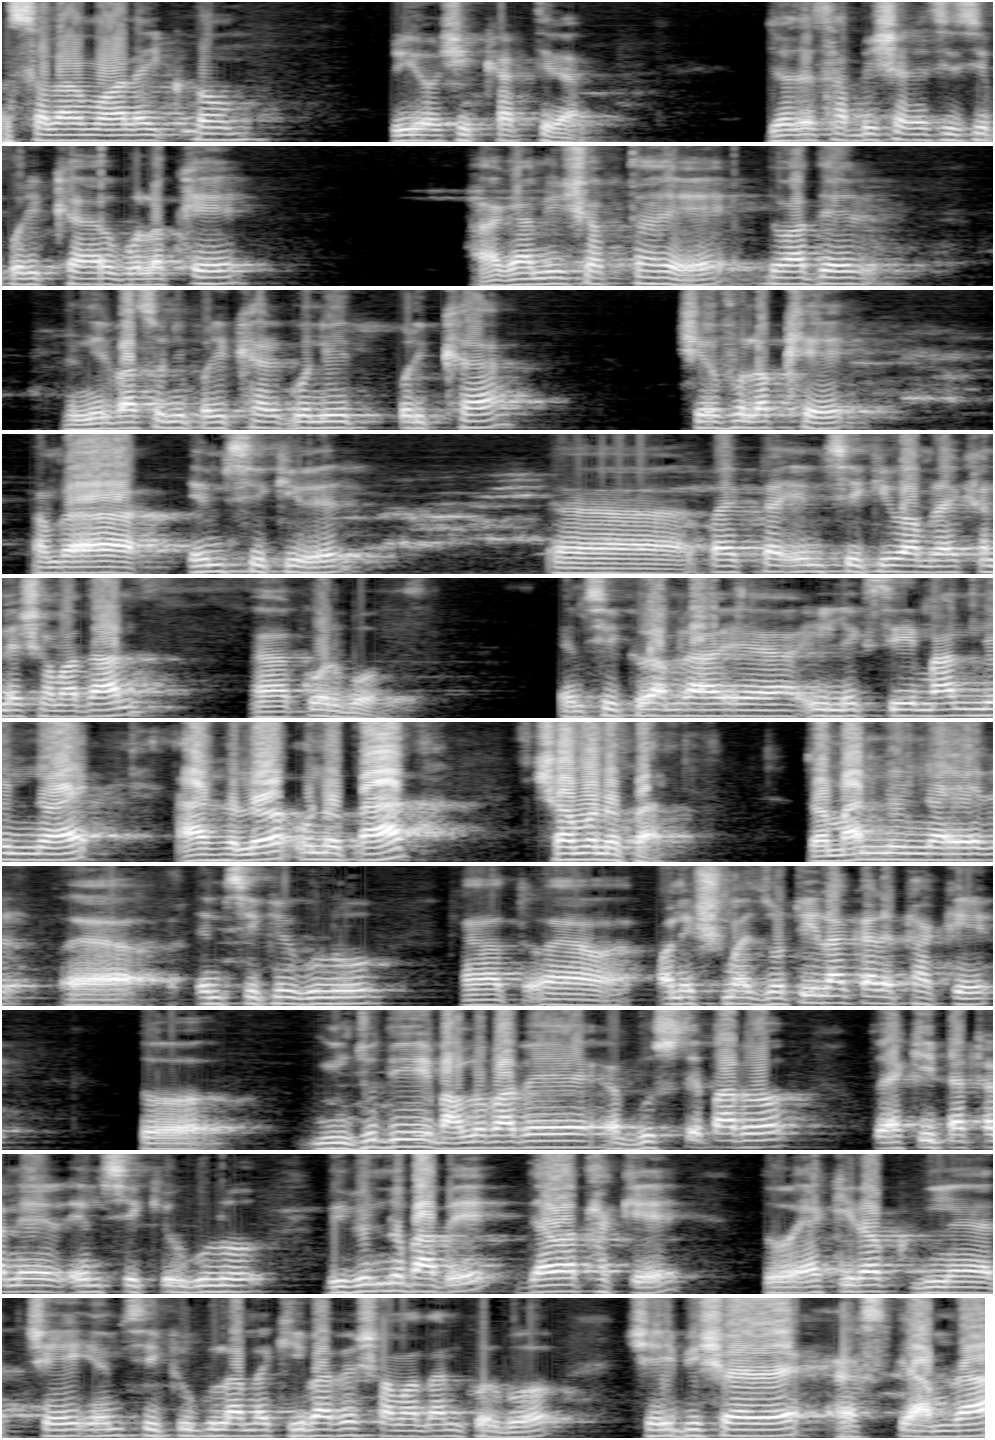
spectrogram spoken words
আসসালামু আলাইকুম প্রিয় শিক্ষার্থীরা। দু হাজার ছাব্বিশ সালে এসএসসি পরীক্ষা উপলক্ষে আগামী সপ্তাহে তোমাদের নির্বাচনী পরীক্ষার গণিত পরীক্ষা সে উপলক্ষে আমরা এমসিকিউ এর কয়েকটা এমসিকিউ আমরা এখানে সমাধান করব। এমসিকিউ আমরা আহ, ই লিখছি মান নির্ণয় আর হলো অনুপাত সমানুপাত। তো মান নির্ণয়ের এমসিকিউগুলো অনেক সময় জটিল আকারে থাকে। তো যদি ভালোভাবে বুঝতে পারো, তো একই প্যাটার্নের এমসিকিউগুলো বিভিন্নভাবে দেওয়া থাকে। তো একই রকম সেই এমসিকিউগুলো আমরা কীভাবে সমাধান করব, সেই বিষয়ে আজকে আমরা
